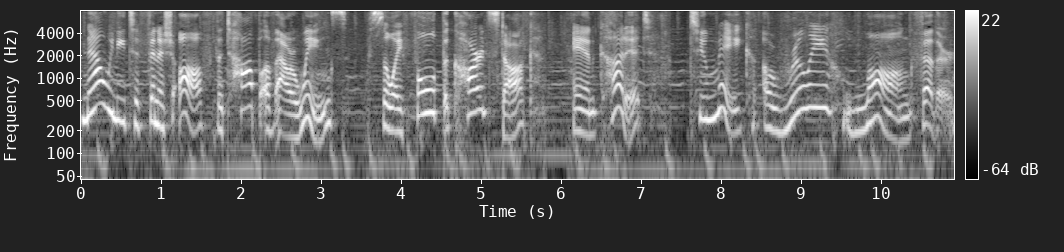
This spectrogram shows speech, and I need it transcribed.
Now we need to finish off the top of our wings. So I fold the cardstock and cut it to make a really long feather.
